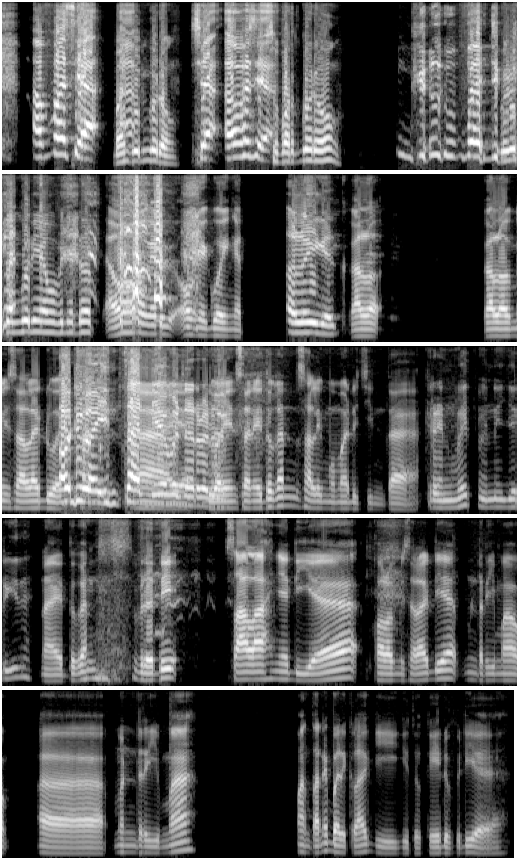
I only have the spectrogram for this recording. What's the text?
Apa sih ya? Bantuin gua dong. Sya, apa sih ya? Support gua dong. Gue lupa Gue juga. ditunggu nih sama penyedot. Oh, oke, oke gue inget. Oh, lu inget? Kalau kalau misalnya dua Oh, dua insan, ya, iya, benar, Dua benar. insan itu kan saling memadu cinta. Keren banget manajer kita. Nah, itu kan berarti salahnya dia kalau misalnya dia menerima eh, menerima mantannya balik lagi gitu ke hidup dia.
